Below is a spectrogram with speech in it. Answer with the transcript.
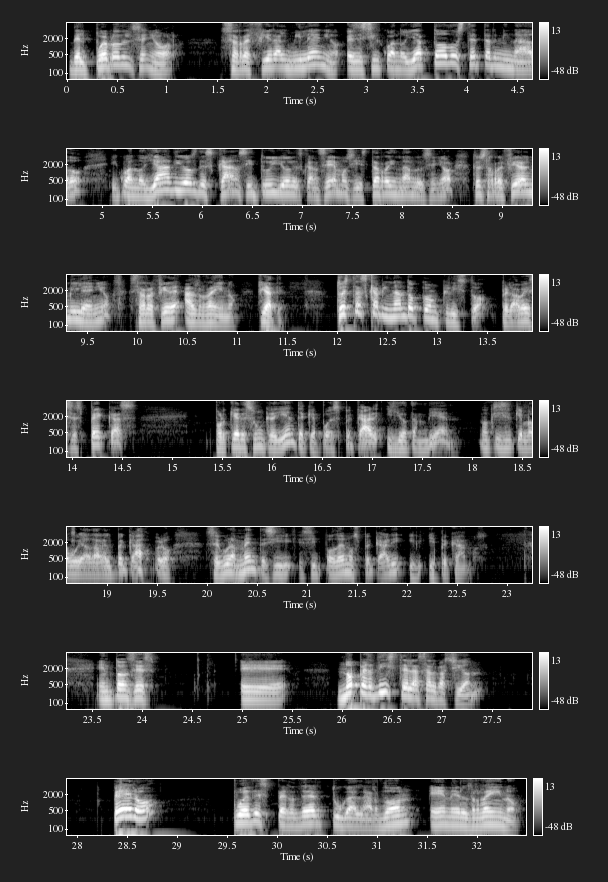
del pueblo del Señor se refiere al milenio, es decir, cuando ya todo esté terminado y cuando ya Dios descanse y tú y yo descansemos y esté reinando el Señor, entonces se refiere al milenio, se refiere al reino. Fíjate, tú estás caminando con Cristo, pero a veces pecas, porque eres un creyente que puedes pecar y yo también. No quiere decir que me voy a dar el pecado, pero seguramente sí, podemos pecar y, pecamos. Entonces, eh, no perdiste la salvación, pero puedes perder tu galardón en el reino,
